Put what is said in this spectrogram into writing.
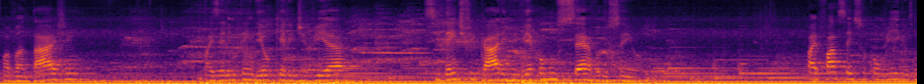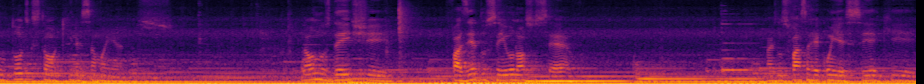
uma vantagem, mas ele entendeu que ele devia se identificar e viver como um servo do Senhor. Pai, faça isso comigo e com todos que estão aqui nessa manhã, Deus. Não nos deixe fazer do Senhor nosso servo, mas nos faça reconhecer que,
